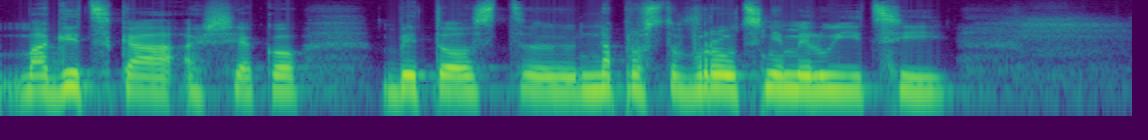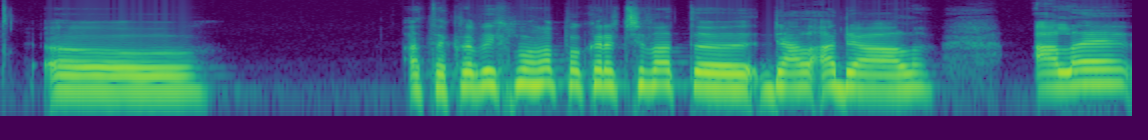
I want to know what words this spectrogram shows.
magická až jako bytost, naprosto vroucně milující. Uh, a takhle bych mohla pokračovat uh, dál a dál, ale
